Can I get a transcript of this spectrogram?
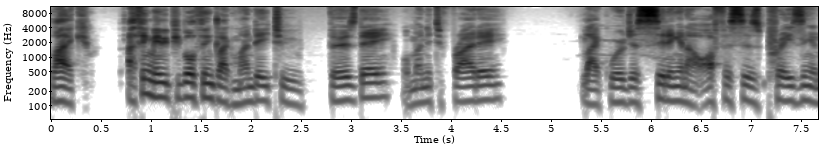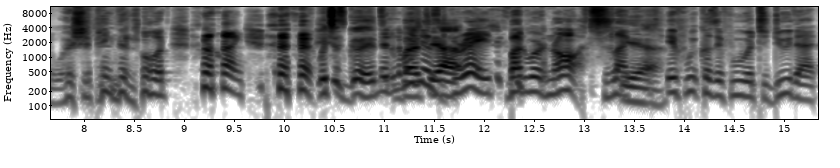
like i think maybe people think like monday to thursday or monday to friday like we're just sitting in our offices praising and worshiping the lord like Which is good. which but is yeah. great but we're not like Yeah. if we because if we were to do that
